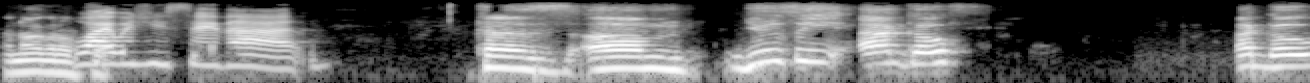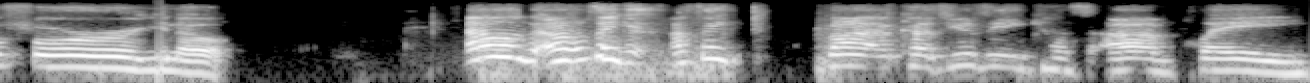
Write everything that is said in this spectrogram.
I'm not gonna Why would you say that? because um usually I go f- I go for you know I don't I don't think I think because usually because I play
